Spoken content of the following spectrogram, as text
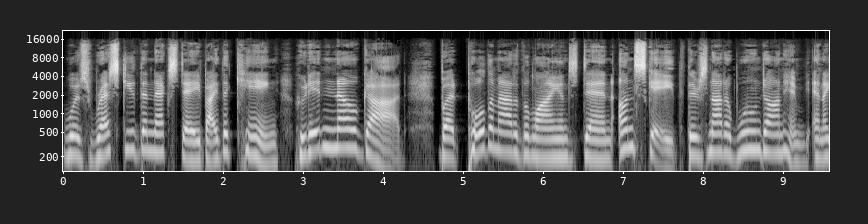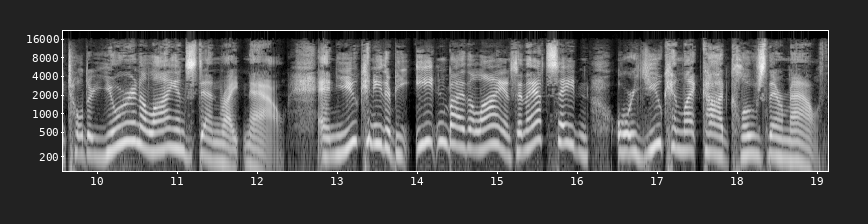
was rescued the next day by the king who didn't know God, but pulled him out of the lion's den unscathed. There's not a wound on him. And I told her, you're in a lion's den right now. And you can either be eaten by the lions, and that's Satan, or you can let God close their mouth.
